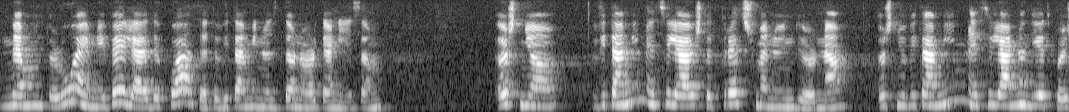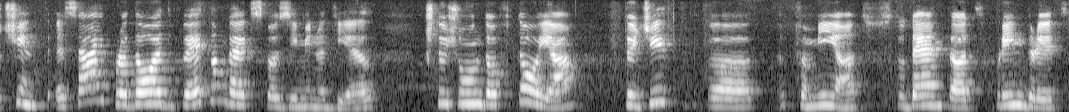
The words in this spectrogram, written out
ne mund të ruajmë nivele adekuate të vitaminës D në organizëm? Është një vitaminë e cila është e tretshme në yndyrna. Është një vitaminë e cila nëntëdhjetë për qind e saj prodhohet vetëm nga ekspozimi në diell. Kështu që unë do ftoja të gjithë fëmijët, studentët, prindërit,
